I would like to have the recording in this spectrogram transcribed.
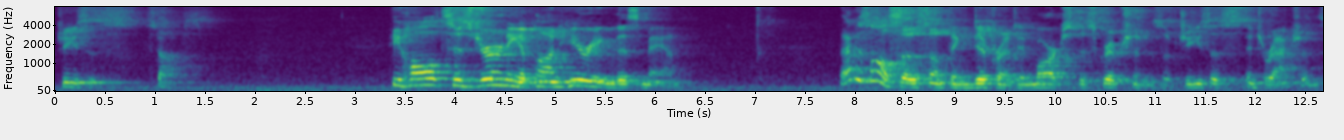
Jesus stops. He halts his journey upon hearing this man. That is also something different in Mark's descriptions of Jesus' interactions.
